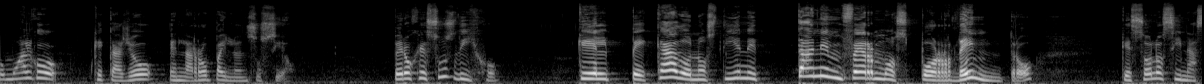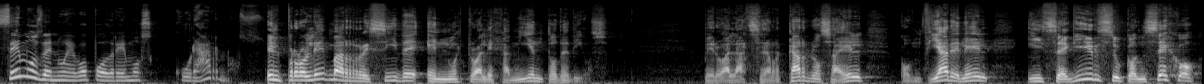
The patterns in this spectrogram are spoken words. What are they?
como algo que cayó en la ropa y lo ensució. Pero Jesús dijo que el pecado nos tiene tan enfermos por dentro que solo si nacemos de nuevo podremos curarnos. El problema reside en nuestro alejamiento de Dios. Pero al acercarnos a Él, confiar en Él y seguir su consejo,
